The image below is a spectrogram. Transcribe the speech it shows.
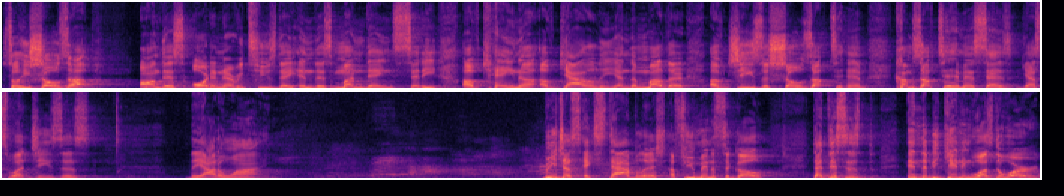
So he shows up on this ordinary Tuesday in this mundane city of Cana of Galilee. And the mother of Jesus shows up to him, comes up to him, and says, Guess what, Jesus? They out of wine. We just established a few minutes ago that this is in the beginning was the Word,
